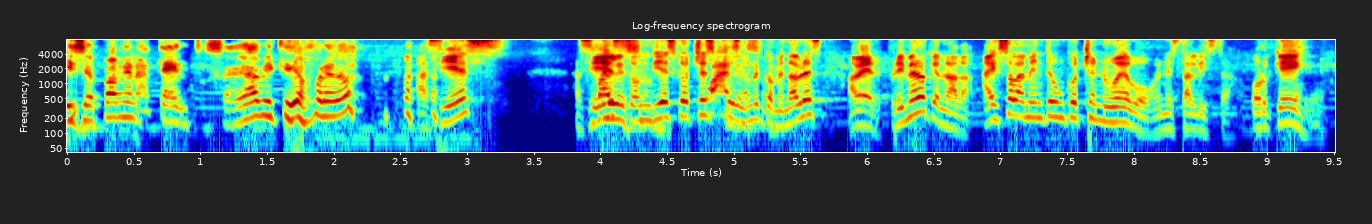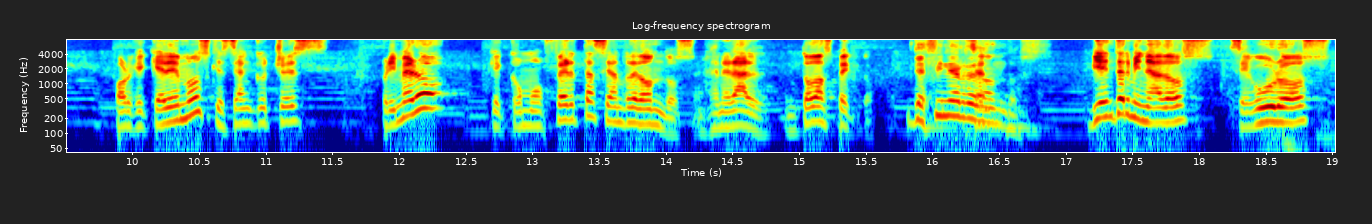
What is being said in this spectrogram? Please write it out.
y se pongan atentos. ¿verdad, mi querido Fredo? Así es. Así ¿Cuáles es, son son? 10 coches que ¿Cuáles son son? recomendables. A ver, primero que nada, hay solamente un coche nuevo en esta lista. ¿Por qué? Porque queremos que sean coches, primero, que como oferta sean redondos, en general, en todo aspecto. Define redondos. Bien terminados, seguros,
